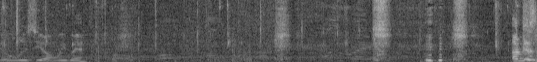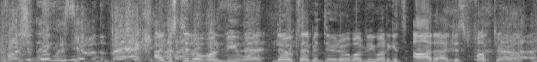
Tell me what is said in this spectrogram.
Kill Lucio and we win. I'm just punching this Lucio in the back! I just did a 1v1. No, because I've been doing a 1v1 against Ada. I just fucked her up.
